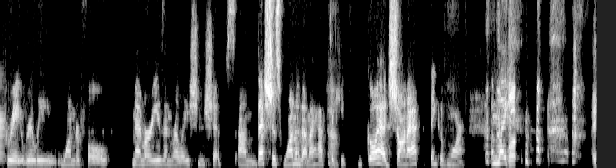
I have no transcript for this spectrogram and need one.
create really wonderful memories and relationships. Um, that's just one of them. I have to yeah. keep. Go ahead, Shaun. I have to think of more. I'm like, well,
